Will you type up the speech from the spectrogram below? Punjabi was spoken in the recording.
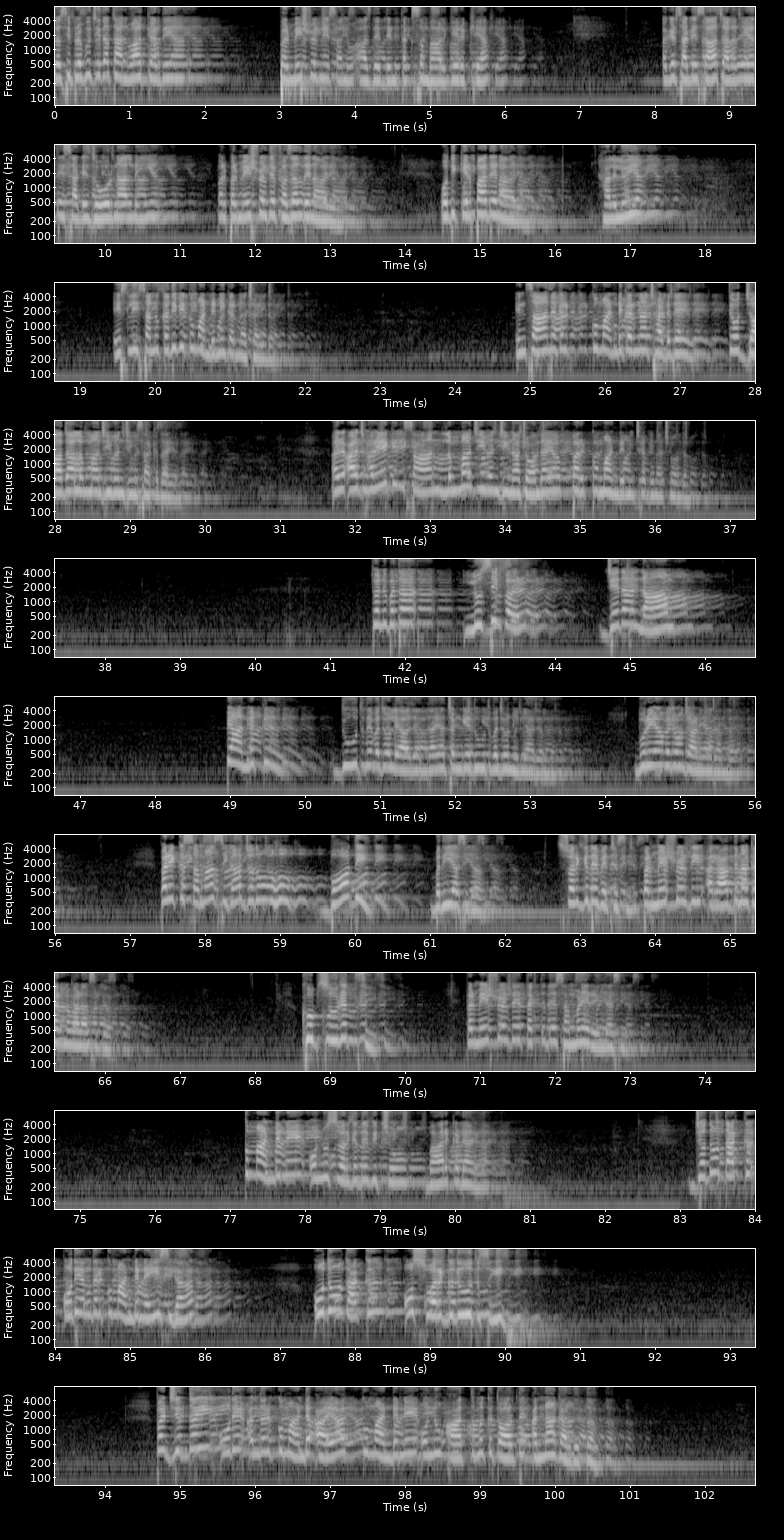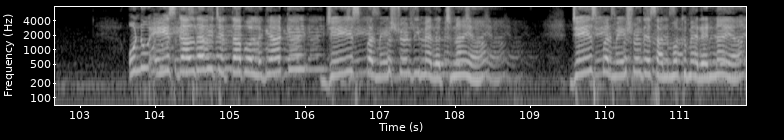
ਸੋ ਅਸੀਂ ਪ੍ਰਭੂ ਜੀ ਦਾ ਧੰਨਵਾਦ ਕਰਦੇ ਹਾਂ। ਪਰਮੇਸ਼ਵਰ ਨੇ ਸਾਨੂੰ ਅੱਜ ਦੇ ਦਿਨ ਤੱਕ ਸੰਭਾਲ ਕੇ ਰੱਖਿਆ। ਅਗਰ ਸਾਡੇ ਸਾਹ ਚੱਲ ਰਹੇ ਆ ਤੇ ਸਾਡੇ ਜ਼ੋਰ ਨਾਲ ਨਹੀਂ ਆ, ਪਰ ਪਰਮੇਸ਼ਵਰ ਦੇ ਫਜ਼ਲ ਦੇ ਨਾਲ ਆ। ਉਹਦੀ ਕਿਰਪਾ ਦੇ ਨਾਲ ਆ। ਹਾਲੇਲੂਇਆ ਇਸ ਲਈ ਸਾਨੂੰ ਕਦੀ ਵੀ ਘਮੰਡ ਨਹੀਂ ਕਰਨਾ ਚਾਹੀਦਾ। ਇਨਸਾਨ ਅਗਰ ਘਮੰਡ ਕਰਨਾ ਛੱਡ ਦੇ, ਤੇ ਉਹ ਜ਼ਿਆਦਾ ਲੰਮਾ ਜੀਵਨ ਜੀ ਸਕਦਾ ਹੈ ਅਰ ਅੱਜ ਹਰੇਕ ਇਨਸਾਨ ਲੰਮਾ ਜੀਵਨ ਜੀਣਾ ਚਾਹੁੰਦਾ ਹੈ ਪਰ ਘਮੰਡ ਨਹੀਂ ਛੱਡਣਾ ਚਾਹੁੰਦਾ। ਤੁਹਾਨੂੰ ਪਤਾ, ਲੂਸੀਫਰ, ਜਿਹਦਾ ਨਾਮ ਭਿਆਨਕ ਦੂਤ ਦੇ ਵਜੋਂ ਲਿਆ ਜਾਂਦਾ ਹੈ ਚੰਗੇ ਦੂਤ ਵਜੋਂ ਨਹੀਂ ਲਿਆ ਜਾਂਦਾ, ਬੁਰਿਆਂ ਵਜੋਂ ਜਾਣਿਆ ਜਾਂਦਾ ਹੈ। ਪਰ ਇੱਕ ਸਮਾਂ ਸੀਗਾ ਜਦੋਂ ਉਹ ਬਹੁਤ ਹੀ ਵਧੀਆ ਸੀਗਾ। ਸਵਰਗ ਦੇ ਵਿੱਚ ਸੀ। ਪਰਮੇਸ਼ਵਰ ਦੀ ਆਰਾਧਨਾ ਕਰਨ ਵਾਲਾ ਸੀਗਾ। ਖੂਬਸੂਰਤ ਸੀ। ਪਰਮੇਸ਼ਵਰ ਦੇ ਤਖਤ ਦੇ ਸਾਹਮਣੇ ਰਹਿੰਦਾ ਸੀ। ਘਮੰਡ ਨੇ ਉਹਨੂੰ ਸਵਰਗ ਦੇ ਵਿੱਚੋਂ ਬਾਹਰ ਕਢਾਇਆ। ਜਦੋਂ ਤੱਕ ਉਹਦੇ ਅੰਦਰ ਘਮੰਡ ਨਹੀਂ ਸੀਗਾ, ਉਦੋਂ ਤੱਕ ਉਹ ਸਵਰਗਦੂਤ ਸੀ। ਪਰ ਜਿੱਦਾਂ ਹੀ ਉਹਦੇ ਅੰਦਰ ਘਮੰਡ ਆਇਆ, ਘਮੰਡ ਨੇ ਉਹਨੂੰ ਆਤਮਿਕ ਤੌਰ ਤੇ ਅੰਨਾ ਕਰ ਦਿੱਤਾ। ਉਹਨੂੰ ਇਸ ਗੱਲ ਦਾ ਵੀ ਚੇਤਾ ਭੁੱਲ ਗਿਆ ਕਿ ਜੇ ਇਸ ਪਰਮੇਸ਼ਵਰ ਦੀ ਮੈਂ ਰਚਨਾ ਆ, ਜੇ ਇਸ ਪਰਮੇਸ਼ਵਰ ਦੇ ਸਨਮੁਖ ਮੈਂ ਰਹਿਣਾ ਆ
